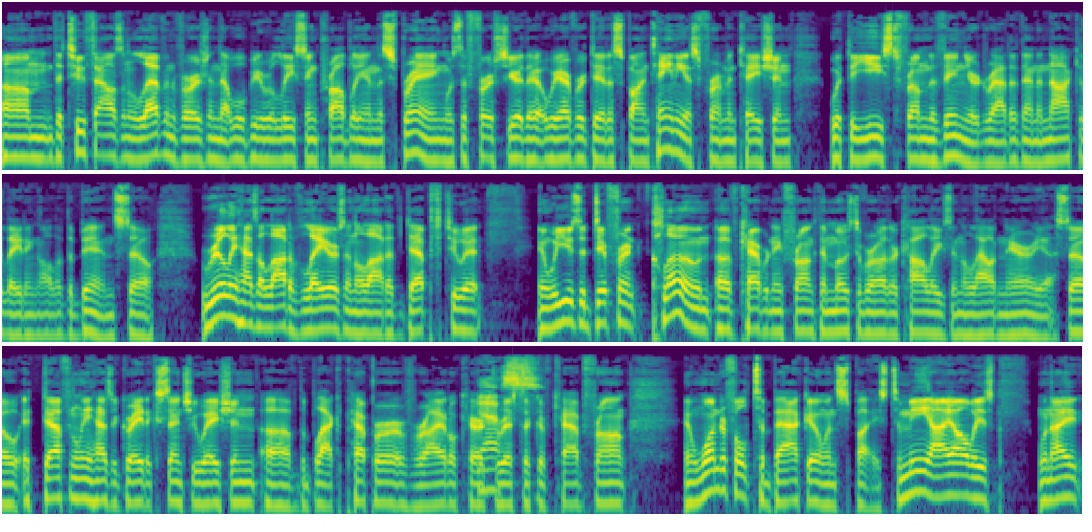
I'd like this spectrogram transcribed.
Um, the 2011 version that we'll be releasing probably in the spring was the first year that we ever did a spontaneous fermentation with the yeast from the vineyard rather than inoculating all of the bins. So really has a lot of layers and a lot of depth to it. And we use a different clone of Cabernet Franc than most of our other colleagues in the Loudoun area. So it definitely has a great accentuation of the black pepper varietal characteristic Yes. of Cab Franc and wonderful tobacco and spice. To me, I always, when I,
